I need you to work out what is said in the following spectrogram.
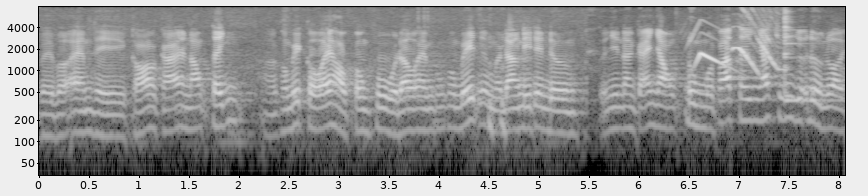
về vợ em thì có cái nóng tính. Ờ, không biết cô ấy học công phu ở đâu em cũng không biết nhưng mà đang đi trên đường. Tự nhiên đang cãi nhau đùng một phát thấy nhát xuống giữa đường rồi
